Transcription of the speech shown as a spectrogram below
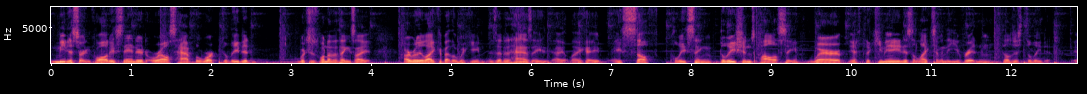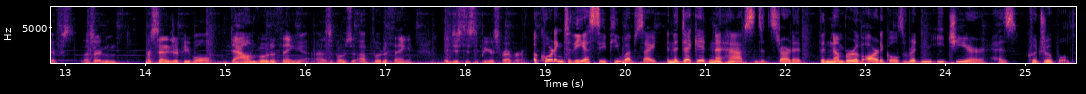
meet a certain quality standard or else have the work deleted, which is one of the things I, I really like about the wiki is that it has a, a like a, a self-policing deletions policy where if the community doesn't like something that you've written, they'll just delete it. If a certain percentage of people downvote a thing as opposed to upvote a thing, it just disappears forever. According to the SCP website, in the decade and a half since it started, the number of articles written each year has quadrupled.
